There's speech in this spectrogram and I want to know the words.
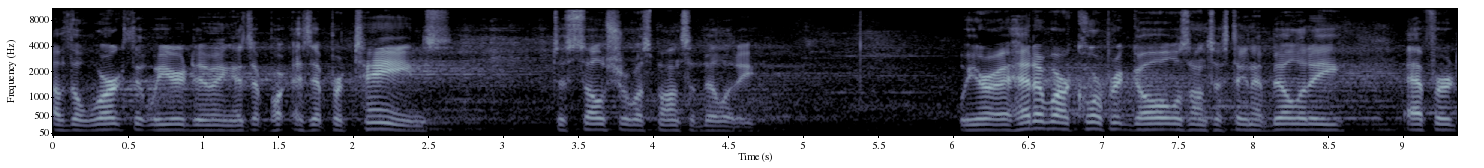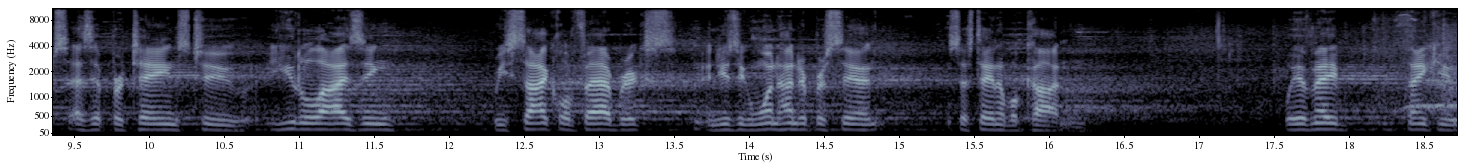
of the work that we are doing as it, as it pertains to social responsibility. We are ahead of our corporate goals on sustainability efforts as it pertains to utilizing recycled fabrics, and using 100% sustainable cotton. We have made, thank you.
